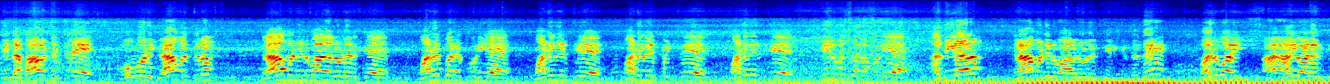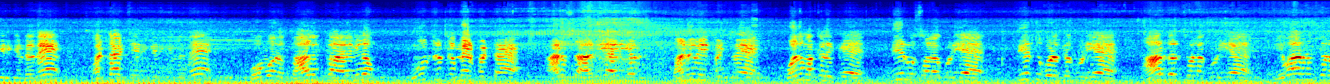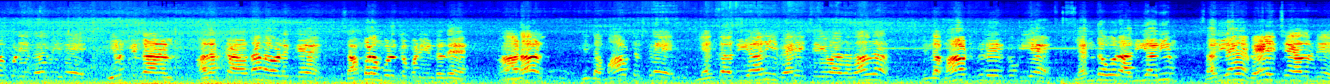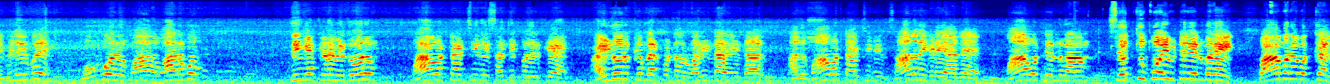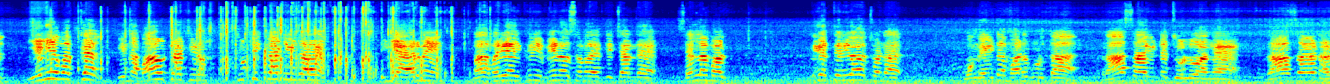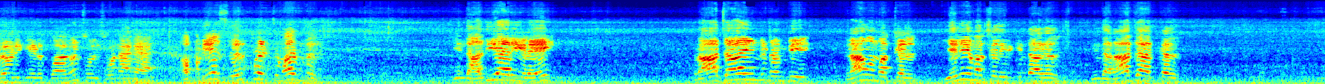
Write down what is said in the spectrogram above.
இந்த மாவட்டத்திலே ஒவ்வொரு கிராமத்திலும் கிராம நிர்வாக அலுவலருக்கு மனு பெறக்கூடிய மனுவிற்கு மனுவை பெற்று மனுவிற்கு தீர்வு சொல்லக்கூடிய அதிகாரம் கிராம நிர்வாக அலுவலருக்கு இருக்கின்றது. வருவாய் ஆய்வாளருக்கு இருக்கின்றது வட்டாட்சியருக்கு இருக்கின்றது ஒவ்வொரு தாலுகா அளவிலும் நூற்றுக்கும் மேற்பட்ட அரசு அதிகாரிகள் மனுவை பெற்று பொதுமக்களுக்கு தீர்வு சொல்லக்கூடிய தீர்த்து கொடுக்கக்கூடிய ஆறுதல் சொல்லக்கூடிய நிவாரணம் சொல்லக்கூடிய நிலைமையிலே இருக்கின்றார்கள். அதற்காக தான் அவர்களுக்கு சம்பளம் கொடுக்கப்படுகின்றது. ஆனால் இந்த மாவட்டத்திலே எந்த அதிகாரியும் வேலை செய்யாததால் இந்த மாவட்டத்தில் இருக்கக்கூடிய எந்த ஒரு அதிகாரியும் சரியாக வேலை செய்யாதனுடைய விளைவு ஒவ்வொரு வாரமும் திங்கட்கிழமை தோறும் மாவட்ட ஆட்சியரை சந்திப்பதற்கு ஐநூறுக்கும் மேற்பட்டவர் வருகின்றார் என்றால் அது மாவட்ட ஆட்சியரின் சாதனை கிடையாது. மாவட்ட நிர்வாகம் செத்து போய்விட்டது என்பதை பாமர மக்கள் எளிய மக்கள் இந்த மாவட்ட ஆட்சியிடம் சுட்டிக்காட்டுகின்றார்கள். இங்கே அருமை மரியாதைக்குரிய மீனவ சமுதாயத்தை சார்ந்த செல்லம்மாள் மிக தெளிவாக சொன்னார். உங்ககிட்ட மனு கொடுத்தா ராசா கிட்ட சொல்லுவாங்க. ராசா நடவடிக்கை எடுப்பாங்கன்னு சொல்லி சொன்னாங்க. அப்படியே செருப்படிச்ச மாதிரி இருந்தது. இந்த அதிகாரிகளை ராஜா என்று நம்பி கிராம மக்கள் எளிய மக்கள் இருக்கின்றார்கள். இந்த ராஜாக்கள்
